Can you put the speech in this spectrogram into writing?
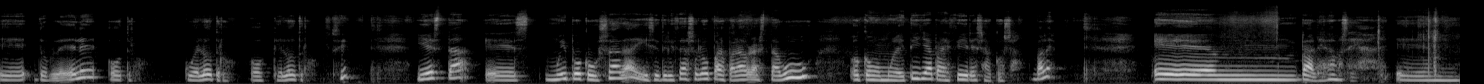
E, L, otro, Q el otro, o que el otro, ¿sí? Y esta es muy poco usada y se utiliza solo para palabras tabú o como muletilla para decir esa cosa, ¿vale? Em, vale, vamos allá. Em,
